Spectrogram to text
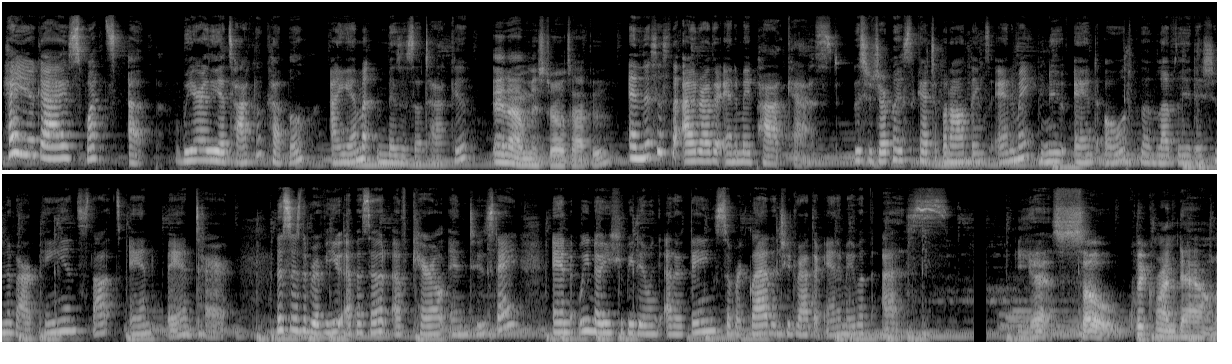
Hey, you guys, what's up? We are the Otaku couple. I am Mrs. Otaku, And I'm Mr. Otaku. and this is the I'd Rather Anime podcast. This is your place to catch up on all things anime, new and old, with a lovely addition of our opinions, thoughts, and banter. This is the review episode of Carol and Tuesday, and we know you could be doing other things, so we're glad that you'd rather anime with us. Yes, so quick rundown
